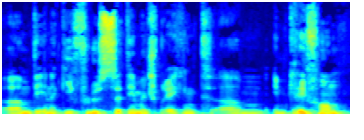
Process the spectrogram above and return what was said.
ähm, die Energieflüsse dementsprechend ähm, im Griff haben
